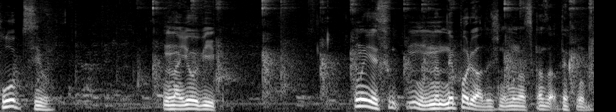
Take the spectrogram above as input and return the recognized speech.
хлопців, на його вік. Ну, є ну, не- непорядочні, можна сказати, хлопці.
